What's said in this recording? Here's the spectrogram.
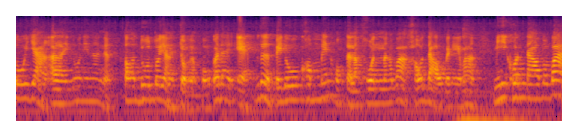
ตัวอย่างอะไรโน่นนี่นั่นเนี่ยตอนดูตัวอย่างจบเนี่ยผมก็ได้แอบเลื่อนไปดูคอมเมนต์ของแต่ละคนนะครับว่าเขาเดากันยังไงบ้างมีคนเดามาว่า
